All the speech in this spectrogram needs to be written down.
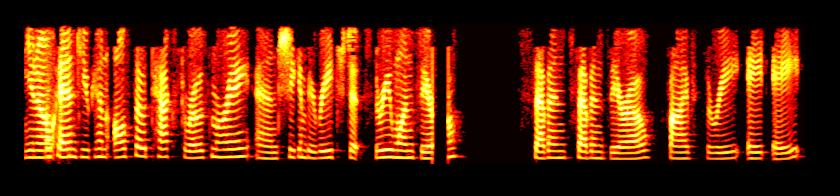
you know, okay. and you can also text Rose Marie, and she can be reached at three one zero seven seven zero five three eight eight.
